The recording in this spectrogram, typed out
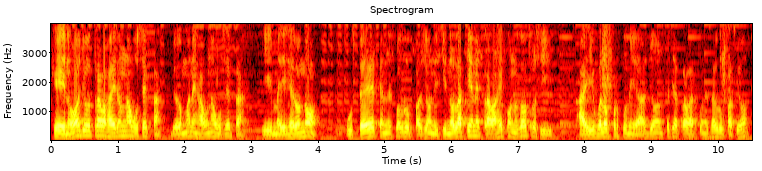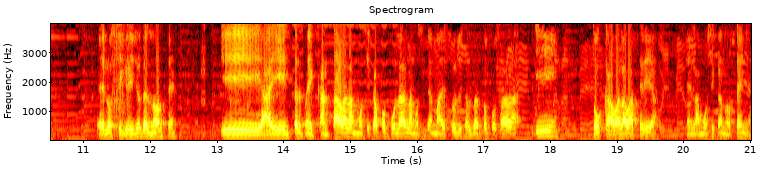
que no, yo trabajaba en una buceta, yo manejaba una buceta. Y me dijeron, no, usted debe tener su agrupación y si no la tiene, trabaje con nosotros. Y ahí fue la oportunidad, yo empecé a trabajar con esa agrupación, Los Tigrillos del Norte y ahí cantaba la música popular, la música del maestro Luis Alberto Posada y tocaba la batería. en la música norteña.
